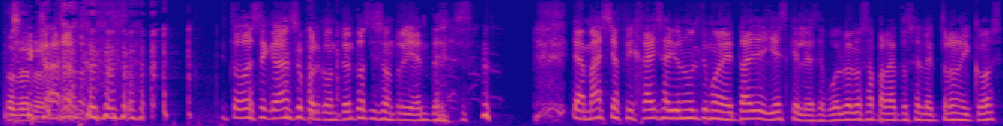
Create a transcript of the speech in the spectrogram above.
Todo no. Claro. Y todos se quedan súper contentos y sonrientes. Y además, si os fijáis, hay un último detalle y es que les devuelve los aparatos electrónicos,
